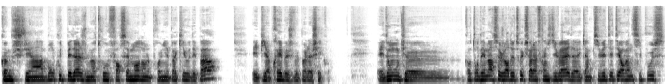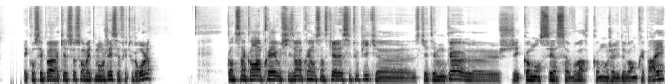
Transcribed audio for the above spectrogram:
comme j'ai un bon coup de pédale, je me retrouve forcément dans le premier paquet au départ, et puis après ben, je veux pas lâcher quoi. Et donc euh, quand on démarre ce genre de truc sur la French Divide avec un petit VTT en 26 pouces et qu'on sait pas à quelle sauce on va être mangé, ça fait tout drôle quand cinq ans après ou six ans après on s'inscrit à la C2PIC, euh, ce qui était mon cas, euh, j'ai commencé à savoir comment j'allais devoir me préparer.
